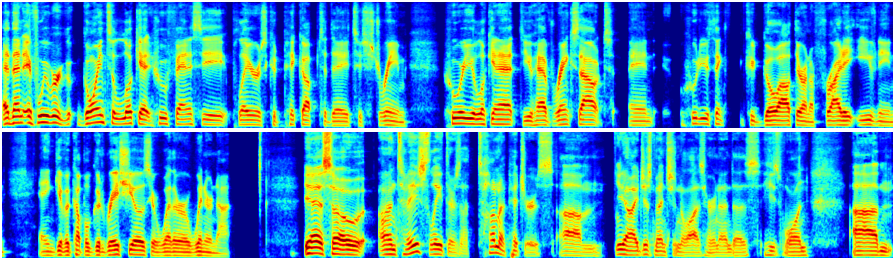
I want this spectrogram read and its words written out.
And then if we were g- going to look at who fantasy players could pick up today to stream, who are you looking at? Do you have ranks out and who do you think could go out there on a Friday evening and give a couple good ratios or whether a win or not? Yeah, so on today's slate, there's a ton of pitchers. Um, you know, I just mentioned Elieser Hernandez. He's one. Um,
